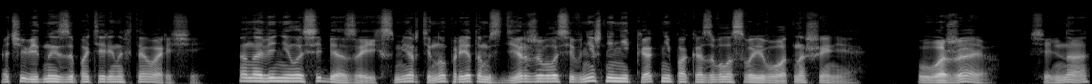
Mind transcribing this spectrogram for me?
очевидно из-за потерянных товарищей. Она винила себя за их смерти, но при этом сдерживалась и внешне никак не показывала своего отношения. «Уважаю. Сильна».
